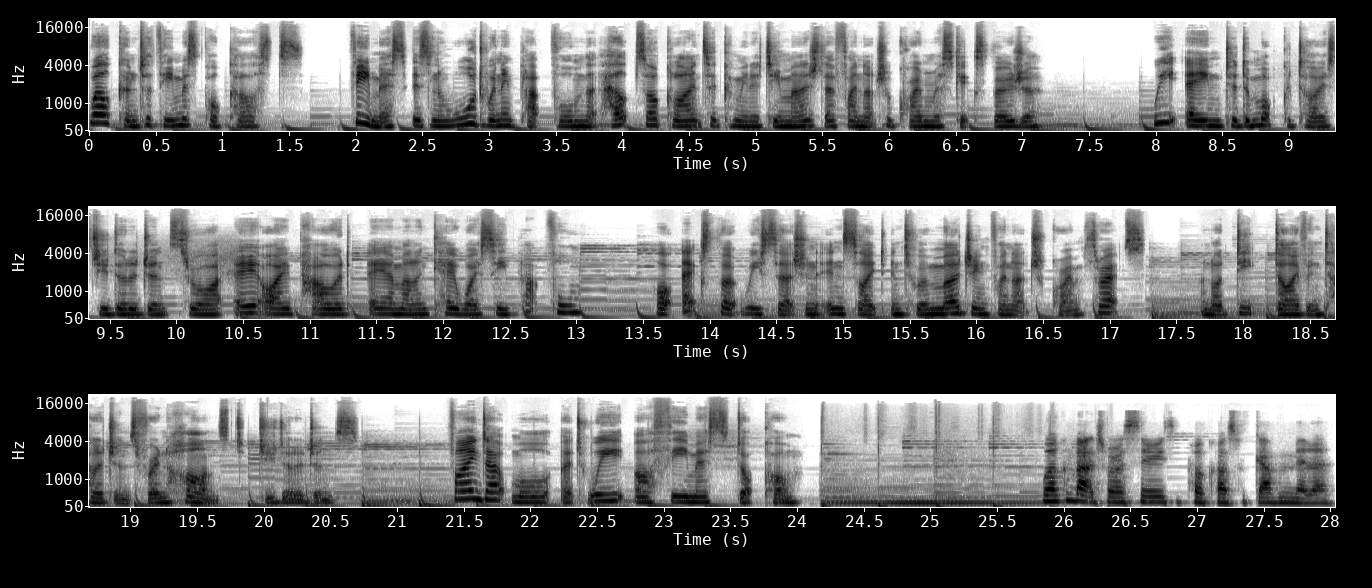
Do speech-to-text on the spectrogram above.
Welcome to Themis Podcasts. Themis is an award winning platform that helps our clients and community manage their financial crime risk exposure. We aim to democratise due diligence through our AI powered AML and KYC platform, our expert research and insight into emerging financial crime threats, and our deep dive intelligence for enhanced due diligence. Find out more at wearethemis.com. Welcome back to our series of podcasts with Gavin Miller,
